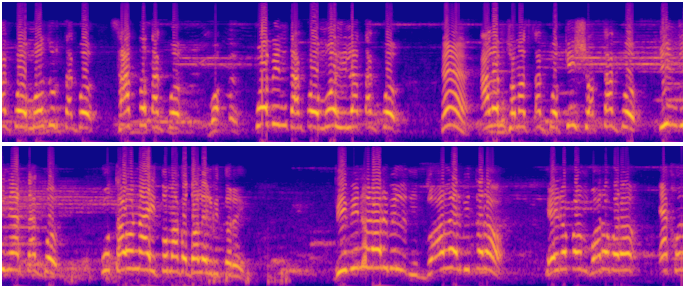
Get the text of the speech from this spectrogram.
থাকব, মজুর থাকব, ছাত্র থাকব, প্রবীণ থাকব, মহিলা থাকব হ্যাঁ আলেম সমাজ থাকব, কৃষক থাকব, ইঞ্জিনিয়ার থাকব, কোথাও নাই তোমাকে দলের ভিতরে। বিভিন্ন দলের ভিতরে এইরকম বড় বড় এখন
